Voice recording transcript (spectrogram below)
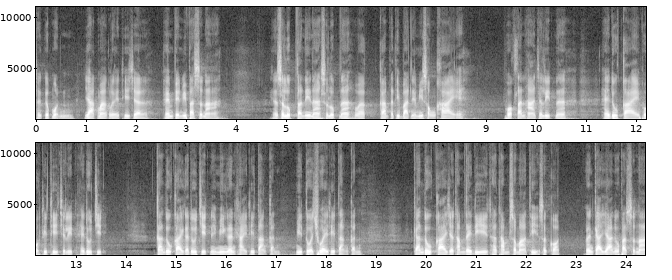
ซะเกือบหมดยากมากเลยที่จะให้มันเป็นวิปัสสนาสรุปตอนนี้นะสรุปนะว่าการปฏิบัติเนี่ยมีสองค่าย พวกตัณหาจริตนะให้ดูกาย พวกทิฏฐิจริตให้ดูจิต การดูกายกับดูจิตนี่มีเงื่อนไขที่ต่างกัน มีตัวช่วยที่ต่างกัน การดูกายจะทำได้ดี ถ้าทำสมาธิซะก่อนเพราะนั้นกายานุปัสสนา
